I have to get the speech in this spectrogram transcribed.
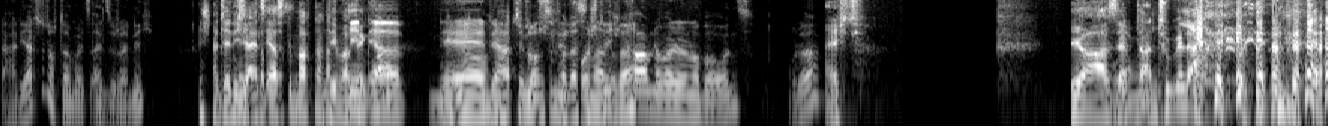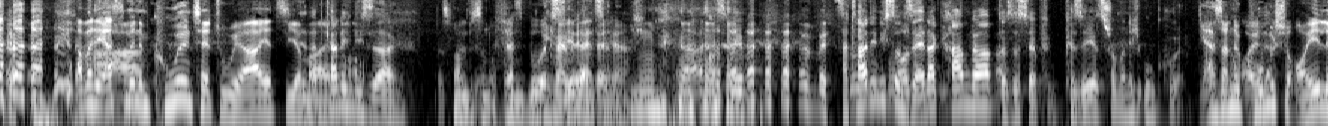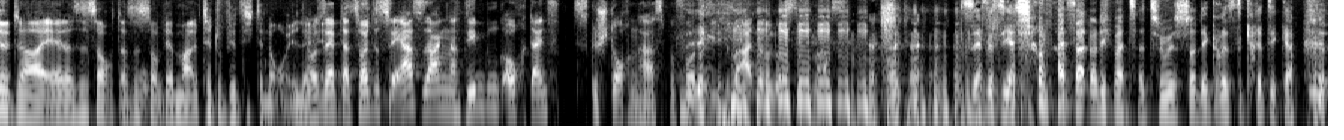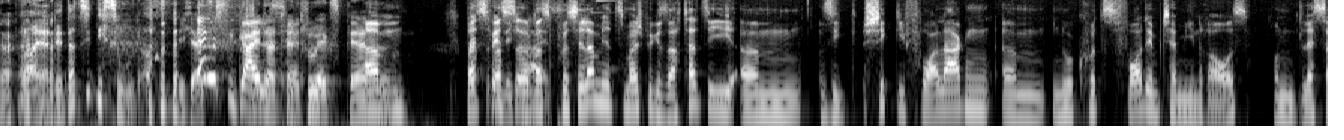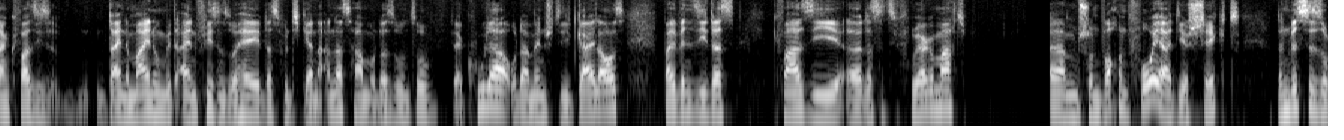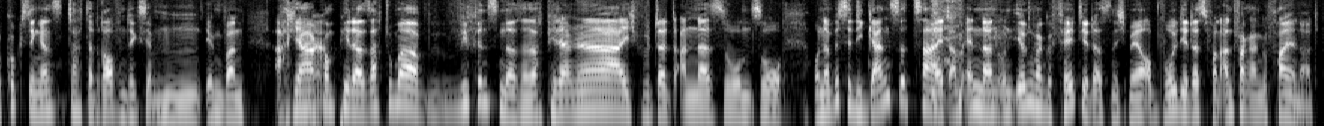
Ja, die hatte doch damals eins, oder nicht? Ich, hat der nicht nee, eins erst gemacht, nachdem, nachdem, er weg war? nee, genau, der hatte doch schon den Vorstechkram, da war der noch bei uns, oder? Echt? Ja, Sepp, dann tut mir leid. Aber der erste mit einem coolen Tattoo, ja, jetzt hier ja, mal. Das kann ich nicht sagen. Das war ein bisschen offensiv. Ich sehe deins ja nicht. Ja, außerdem hat Hardy nicht so einen Zelda-Kram gehabt? Das ist ja per se jetzt schon mal nicht uncool. Ja, so eine Eule. komische Eule da, ey. Das ist doch, das ist doch, wer mal tätowiert sich denn eine Eule? Ja, Sepp, das solltest du erst sagen, nachdem du auch deins gestochen hast, bevor du dich über andere lustig machst. Sepp ist jetzt schon, weiß er noch nicht mal ein Tattoo, ist schon der größte Kritiker. Ah ja, das sieht nicht so gut aus. Ich das ist ein geiler Tattoo-Experte. Um, ähm, was, was, äh, nice. was Priscilla mir zum Beispiel gesagt hat, sie, ähm, sie schickt die Vorlagen ähm, nur kurz vor dem Termin raus und lässt dann quasi deine Meinung mit einfließen, so hey, das würde ich gerne anders haben oder so und so, wäre cooler oder Mensch, sieht geil aus. Weil wenn sie das quasi, äh, das hat sie früher gemacht, ähm, schon Wochen vorher dir schickt, dann bist du so, guckst den ganzen Tag da drauf und denkst dir, hm, irgendwann, ach ja, ja, komm Peter, sag du mal, wie findest du das? Und dann sagt Peter, na, ich würde das anders so und so. Und dann bist du die ganze Zeit am ändern und irgendwann gefällt dir das nicht mehr, obwohl dir das von Anfang an gefallen hat.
